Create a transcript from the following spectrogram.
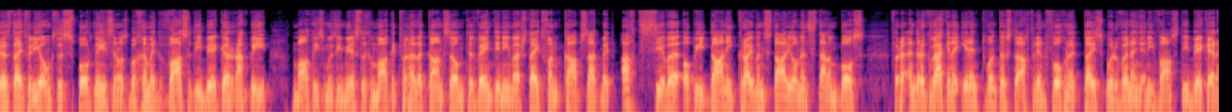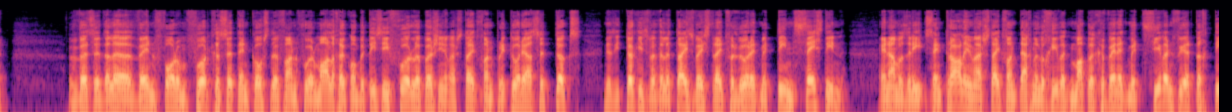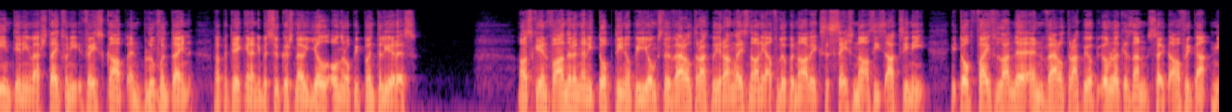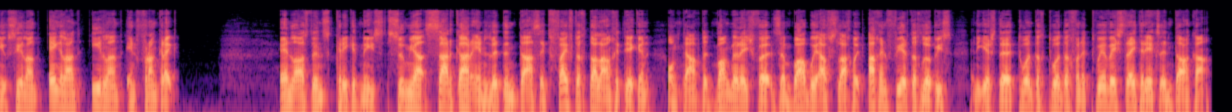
Dit is tyd vir die jongste sportnuus en ons begin met Varsity beker rugby. Maties moes die meeste gemaak het van hulle kansse om te wen teen die Universiteit van Kaapstad met 8-7 op die Dani Kruiven Stadion in Stellenbosch vir 'n indrukwekkende 21ste agtereenvolgende tuisoorwinning in die Varsity beker. Wits het hulle wenvorm voortgesit ten koste van voormalige kompetisie voorlopers Universiteit van Pretoria se Tuks. Dis die Tukkies wat hulle tuiswedstryd verloor het met 10-16. En dan was dit die Sentrale Universiteit van Tegnologie wat maklik gewen het met 47-10 teen die Universiteit van die Wes-Kaap in Bloemfontein, wat beteken dat die besoekers nou heel onder op die punteleer is. As geen verandering aan die top 10 op die jongste wêreldrugby ranglys na die afgelope naweek se 6 nasies aksie nie. Die top 5 lande in wêreldrugby op die oomblik is dan Suid-Afrika, Nieu-Seeland, Engeland, Ierland en Frankryk. En laastens cricketnuus. Sumya Sarkar en Liton Das het 50 talle aangeteken om te help dat Bangladesh vir Zimbabwe afslag met 48 lopies in die eerste 2020 van 'n twee-wedstryd reeks in Dhaka.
